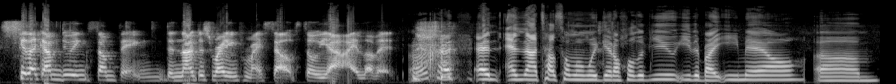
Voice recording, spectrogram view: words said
feel like I'm doing something, than not just writing for myself. So yeah, I love it. Okay, and and that's how someone would get a hold of you, either by email, um,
